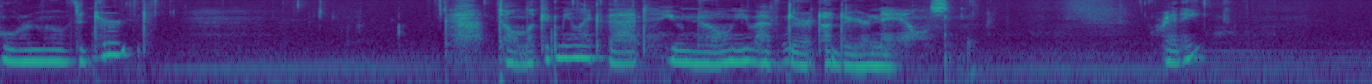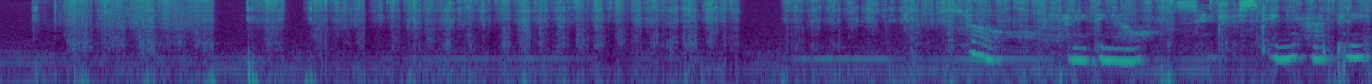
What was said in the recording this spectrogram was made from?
We'll remove the dirt. Don't look at me like that. You know you have dirt under your nails. Ready? So, anything else interesting happening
